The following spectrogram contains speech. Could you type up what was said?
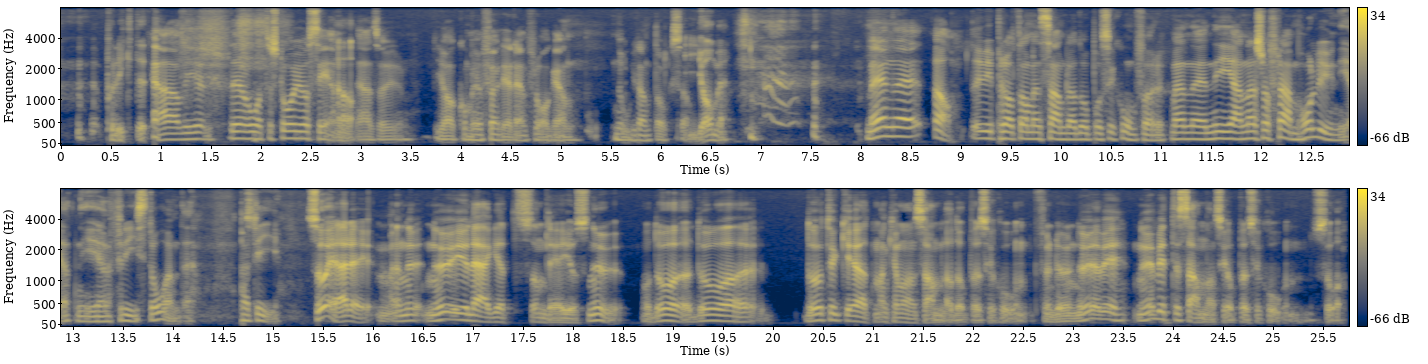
på riktigt. Ja, vi, det återstår ju att se. Ja. Alltså, jag kommer att följa den frågan noggrant också. Jag med. men eh, ja, vi pratade om en samlad opposition förut. Men eh, ni annars så framhåller ju ni att ni är fristående parti. Så är det. Men nu, nu är ju läget som det är just nu. Och då, då då tycker jag att man kan vara en samlad opposition. För nu är vi, nu är vi tillsammans i opposition. Så.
